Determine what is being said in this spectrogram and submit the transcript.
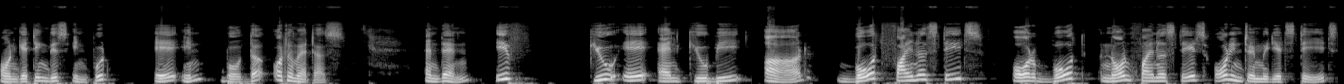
on getting this input A in both the automatas. And then if Qa and Qb are both final states or both non-final states or intermediate states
